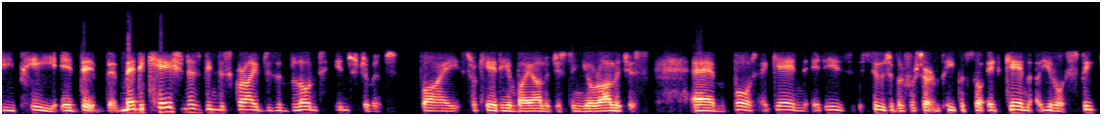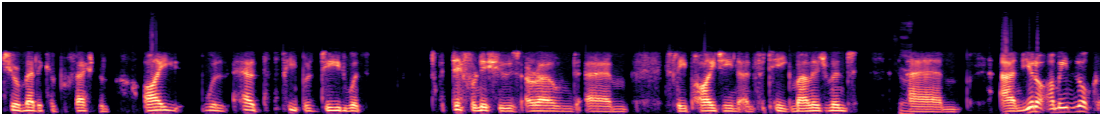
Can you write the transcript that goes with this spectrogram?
GP. It, the, the medication has been described as a blunt instrument by circadian biologists and neurologists. Um, but again, it is suitable for certain people. So again, you know, speak to your medical professional. I will help people deal with different issues around um, sleep hygiene and fatigue management. Sure. Um, and you know, I mean, look,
